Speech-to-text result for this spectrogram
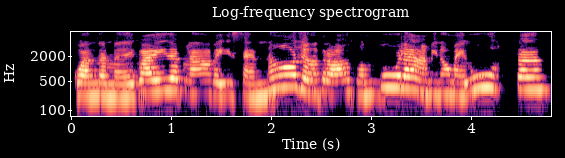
Cuando el médico ahí de plano te dice, no, yo no trabajo con dulas, a mí no me gustan,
